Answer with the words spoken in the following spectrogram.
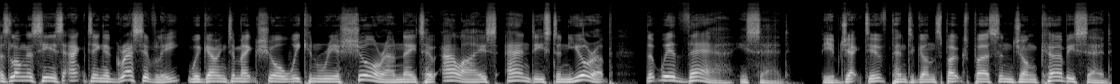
As long as he is acting aggressively, we're going to make sure we can reassure our NATO allies and Eastern Europe that we're there, he said. The objective, Pentagon spokesperson John Kirby said,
